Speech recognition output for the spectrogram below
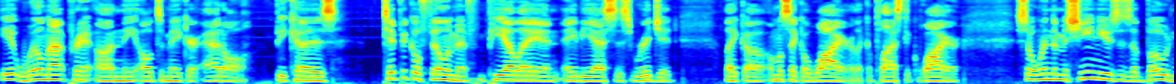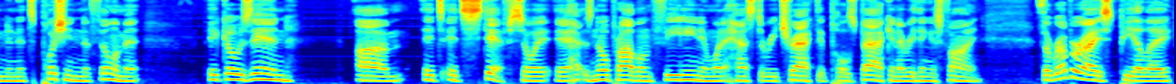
it will not print on the Ultimaker at all because typical filament from PLA and ABS is rigid like a, almost like a wire, like a plastic wire. So when the machine uses a Bowden and it's pushing the filament, it goes in. Um, it's it's stiff, so it, it has no problem feeding. And when it has to retract, it pulls back, and everything is fine. The rubberized PLA,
